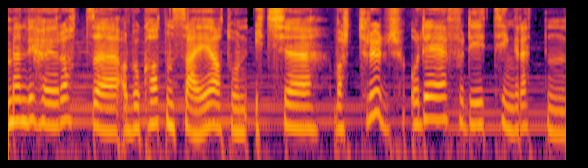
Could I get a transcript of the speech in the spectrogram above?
Men vi hører at eh, advokaten sier at hun ikke ble trudd, og det er fordi tingretten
